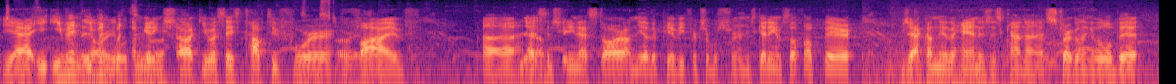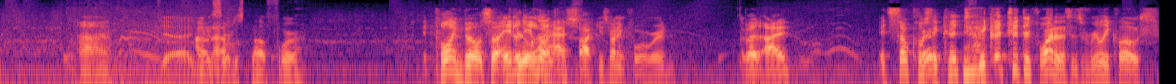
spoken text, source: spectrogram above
Yeah, if- e- if even they even with them to, getting uh, shock, USA's top two, four, right five. Uh, Yeah. Edison shooting that star on the other POV for triple shrooms, getting himself up there. Jack, on the other hand, is just kind of struggling a little bit. Uh, Yeah, don't USA know. just top four. pulling Bill, so Adel, Bill Adel actually- has shock. He's running forward, but I, it's so close. Right. They could Yeah. they could two three four out of this. It's really close.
